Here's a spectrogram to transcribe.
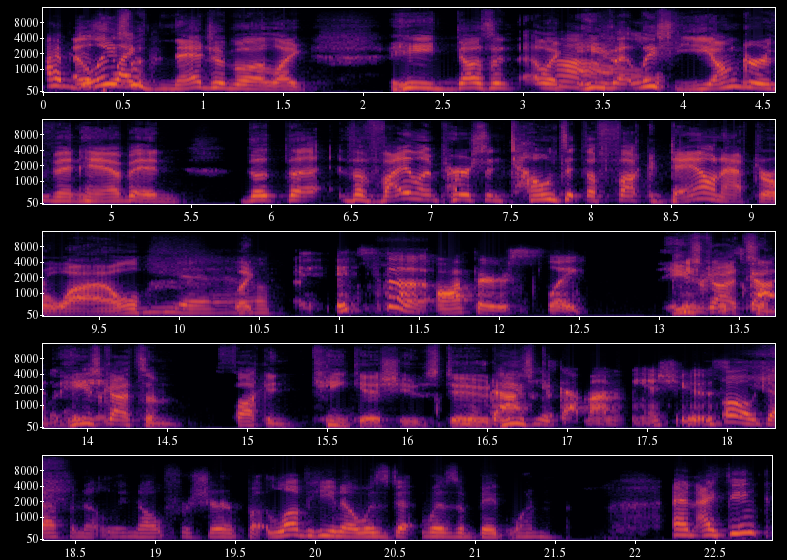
I'm at just least like, with Nejima, like he doesn't like he's at Oh. least younger than him, and the the the violent person tones it the fuck down after a while. yeah, like, It's the author's like He's Kink, got it's some. gotta He's be. got some fucking kink issues, he's dude. got He's he's got mommy issues. oh, definitely no, for sure. But Love Hina was de- was a big one, and I think,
